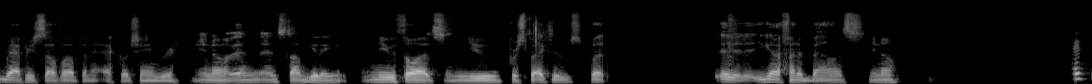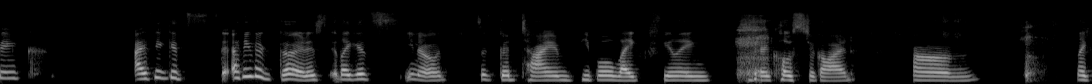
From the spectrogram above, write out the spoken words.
wrap yourself up in an echo chamber you know and and stop getting new thoughts and new perspectives but it, you gotta find a balance you know i think i think it's I think they're good. It's like it's you know it's a good time. People like feeling very close to God. Um, like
